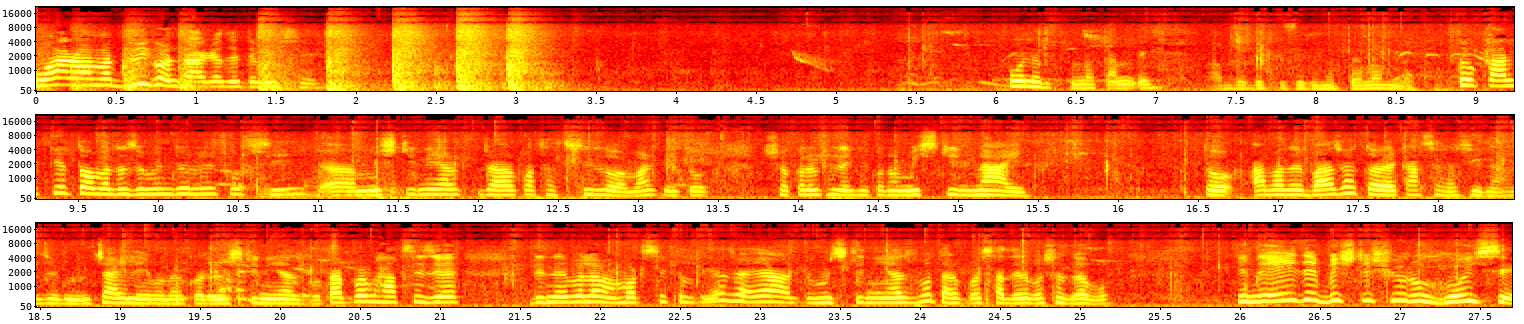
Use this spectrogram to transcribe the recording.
ও আর আমার দুই ঘণ্টা আগে যেতে বলছে বলে ফুলা কান্দে। আমরা দেখতেছি এখানে পেলাম লেখা। তো কালকে তো আমাদের জমিন জলির করছি মিষ্টি নিয়ে যাওয়ার কথা ছিল আমার কিন্তু সকালে উঠে দেখি কোনো মিষ্টি নাই। তো আমাদের বাজার তো আর কাছাকাছি না যে চাইলেই মনে করে মিষ্টি নিয়ে আসব। তারপর ভাবছি যে দিনের বেলা মোটর সাইকেল দিয়ে যাই আর একটু মিষ্টি নিয়ে আসব তারপর সাদের বাসা যাব। কিন্তু এই যে বৃষ্টি শুরু হয়েছে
